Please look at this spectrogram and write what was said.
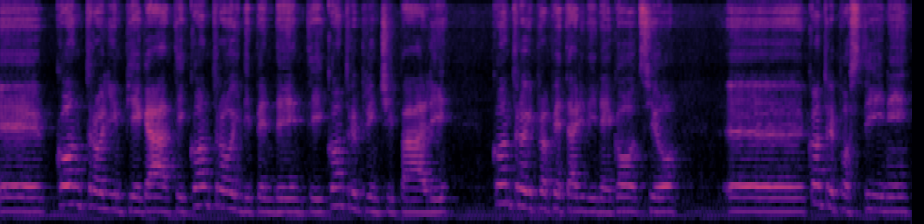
eh, contro gli impiegati contro i dipendenti contro i principali contro i proprietari di negozio eh, contro i postini.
